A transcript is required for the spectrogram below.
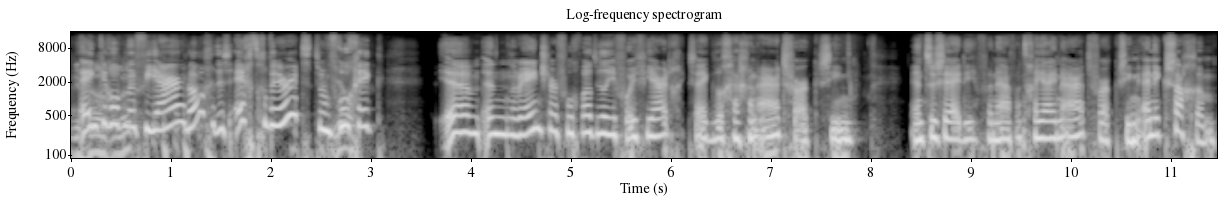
één keer op geluk. mijn verjaardag. Het is echt gebeurd. Toen vroeg ik, ehm, een ranger vroeg, wat wil je voor je verjaardag? Ik zei, ik wil graag een aardvark zien. En toen zei hij, vanavond ga jij een aardvark zien. En ik zag hem.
